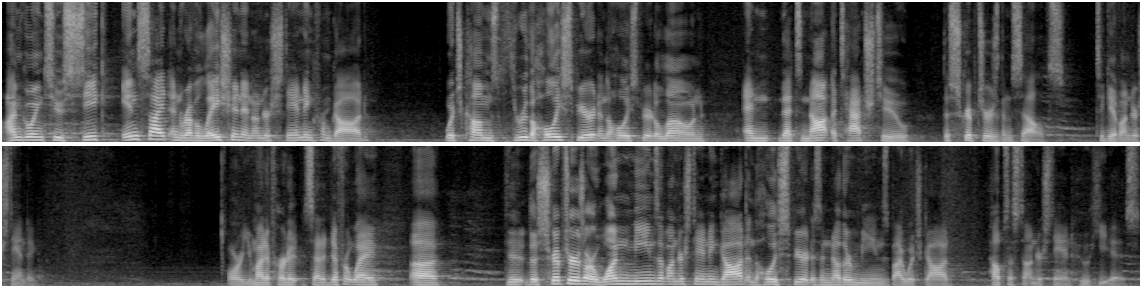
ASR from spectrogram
I'm going to seek insight and revelation and understanding from God, which comes through the Holy Spirit and the Holy Spirit alone, and that's not attached to the scriptures themselves to give understanding. Or you might have heard it said a different way. Uh, the, the scriptures are one means of understanding God, and the Holy Spirit is another means by which God helps us to understand who He is.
